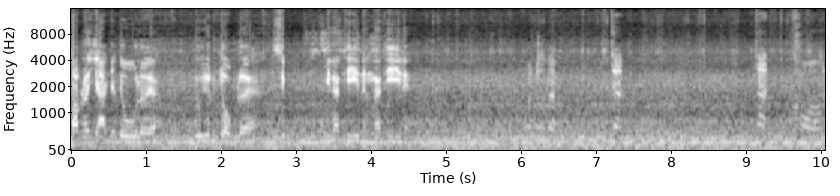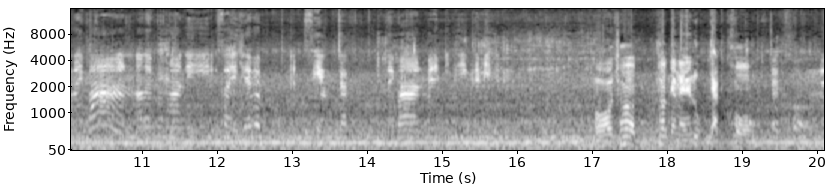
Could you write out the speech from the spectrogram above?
ปั๊บแล้วอยากจะดูเลยอะดูจนจบเลยสิบวินาทีหนึ่งนาทีเนี่ย มาดูแบบจัด จัดของในบ้านอะไรประมาณนี้ ใส่แค่แบบเสียงจัดในบ้านไม่ได้มีเพลงไม่ได้มีอะไร อ๋อ ชอบชอบยังไงนะลูกจัดของ จัดของใน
